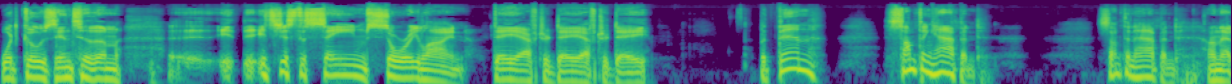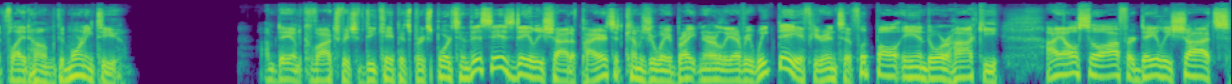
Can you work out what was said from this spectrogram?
what goes into them, uh, it, it's just the same storyline day after day after day. But then something happened. Something happened on that flight home. Good morning to you. I'm Dejan Kovacevic of DK Pittsburgh Sports, and this is Daily Shot of Pirates. It comes your way bright and early every weekday if you're into football and or hockey. I also offer daily shots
